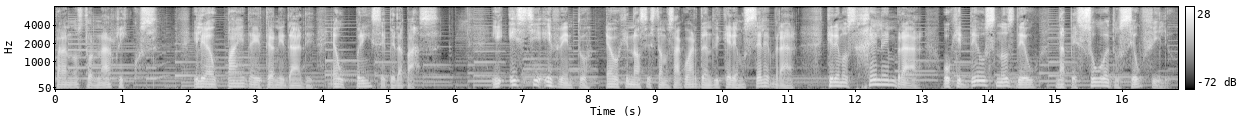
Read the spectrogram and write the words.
para nos tornar ricos. Ele é o Pai da eternidade, é o Príncipe da paz. E este evento é o que nós estamos aguardando e queremos celebrar. Queremos relembrar o que Deus nos deu na pessoa do seu Filho.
